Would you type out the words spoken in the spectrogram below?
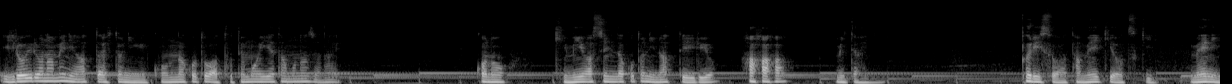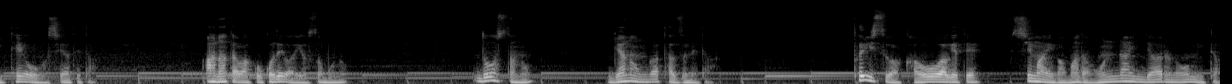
いろいろな目にあった人にこんなことはとても言えたものじゃない。この「君は死んだことになっているよ。ははは」みたいに。プリスはため息をつき目に手を押し当てた。あなたはここではよそ者。どうしたの？リャノンが尋ねた。プリスは顔を上げて姉妹がまだオンラインであるのを見た。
